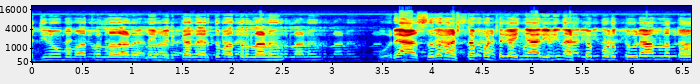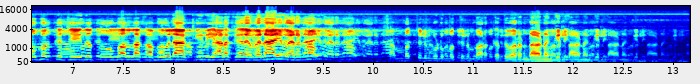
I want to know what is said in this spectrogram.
അജിന് മുമ്പ് മാത്രമുള്ളതാണ്. അല്ലെങ്കിൽ മരിക്കാൻ നേരത്തെ മാത്രമുള്ളതാണ്. ഒരു അസർ നഷ്ടപ്പെട്ട് കഴിഞ്ഞാൽ ഇനി നഷ്ടപ്പെടുത്തൂല എന്നുള്ള തോബൊക്കെ ചെയ്ത് തോബല്ല കബൂലാക്കി ഇയാളൊക്കെ ലെവലായി വരണം. സമ്പത്തിലും കുടുംബത്തിലും വർക്കത്ത് വരണ്ടാണെങ്കിൽ ആണെങ്കിൽ ആണെങ്കിൽ അസുർ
